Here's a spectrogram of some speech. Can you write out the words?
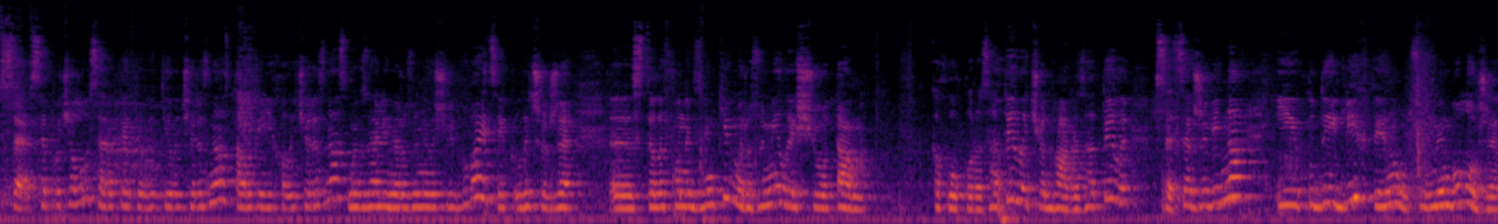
все, все почалося. Ракети летіли через нас, танки їхали через нас. Ми взагалі не розуміли, що відбувається. І лише вже е, з телефонних дзвінків ми розуміли, що там Каховку розгатили, Чонгар розгатили. Все, це вже війна. І куди бігти? Ну не було вже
